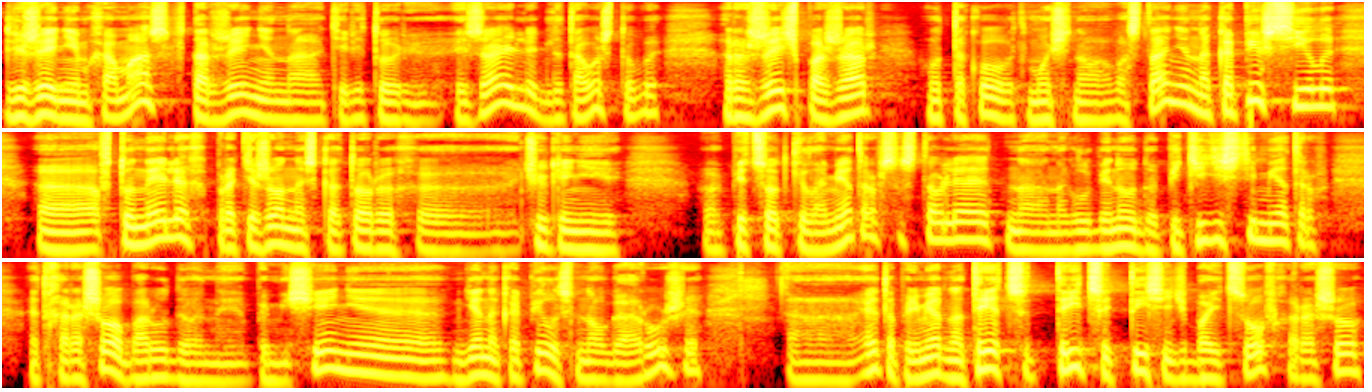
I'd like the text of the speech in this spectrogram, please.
движением Хамас, вторжения на территорию Израиля для того, чтобы разжечь пожар вот такого вот мощного восстания, накопив силы э, в туннелях, протяженность которых чуть ли не 500 километров составляет, на, на глубину до 50 метров. Это хорошо оборудованные помещения, где накопилось много оружия. А, это примерно 30, 30 тысяч бойцов, хорошо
